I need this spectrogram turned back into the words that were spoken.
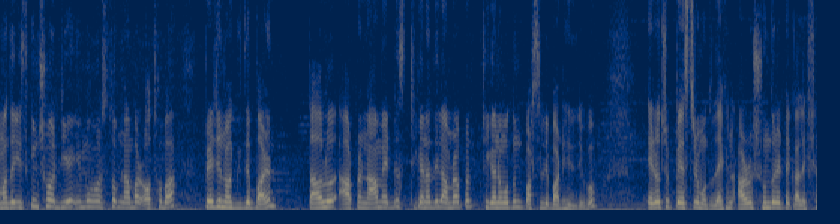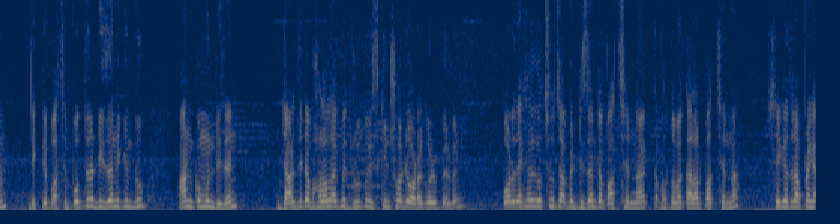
আমাদের স্ক্রিনশট দিয়ে ইমো, হোয়াটসঅ্যাপ নাম্বার অথবা পেজে নক দিতে পারেন। তাহলে আপনার নাম অ্যাড্রেস ঠিকানা দিলে আমরা আপনার ঠিকানা মতন পার্সেলি পাঠিয়ে দিব। এটা হচ্ছে পেস্টের মতো। দেখেন আরও সুন্দর একটা কালেকশন দেখতে পাচ্ছেন। প্রত্যেকটা ডিজাইনে কিন্তু আনকমন ডিজাইন যার যেটা ভালো লাগবে দ্রুত স্ক্রিনশটে অর্ডার করে ফেলবেন। পরে দেখা যাচ্ছে যে আপনি ডিজাইনটা পাচ্ছেন না, অথবা কালার পাচ্ছেন না। সেক্ষেত্রে আপনাকে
